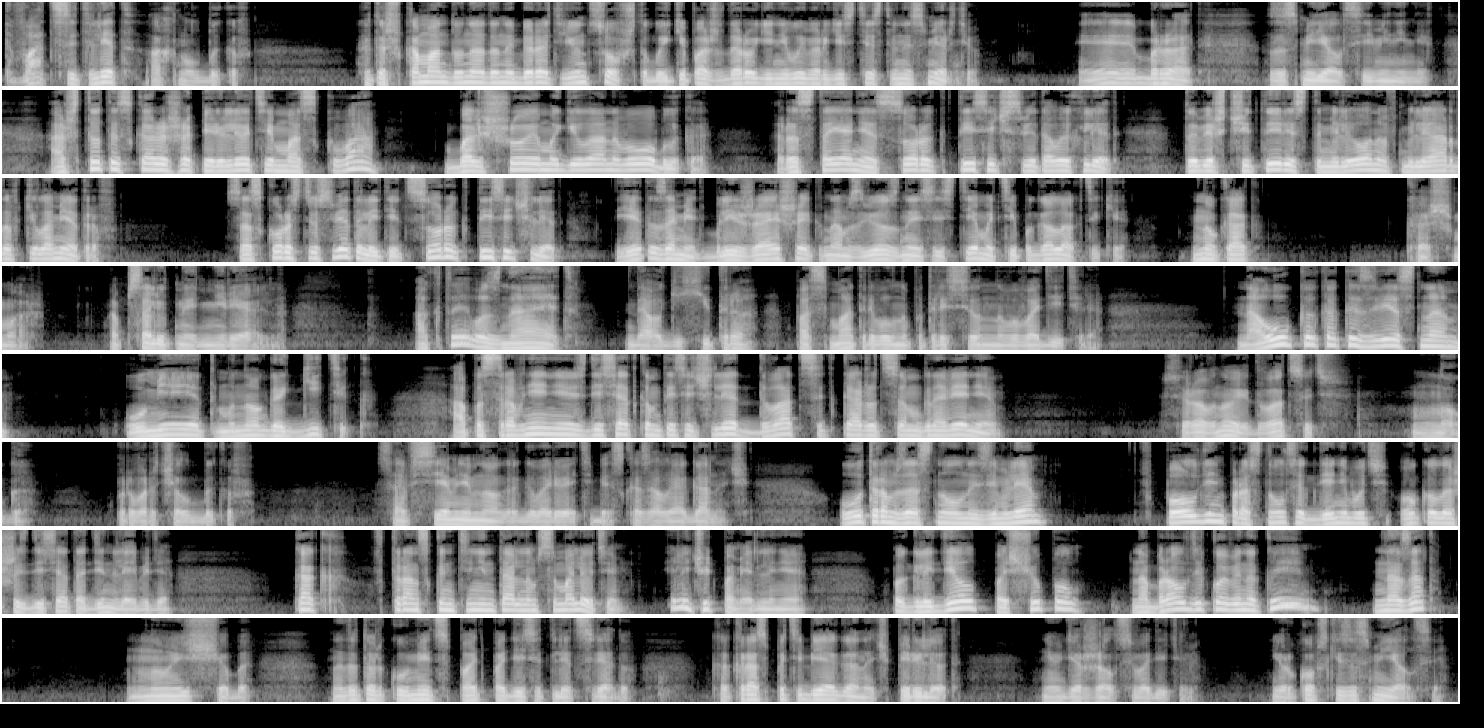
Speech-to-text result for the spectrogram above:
«Двадцать лет!» — ахнул Быков. «Это ж в команду надо набирать юнцов, чтобы экипаж в дороге не вымер естественной смертью». «Э, брат», — засмеялся именинник, «а что ты скажешь о перелете Москва, Большое Магелланово облако? Расстояние 40 тысяч световых лет, то бишь 400 миллионов миллиардов километров. Со скоростью света лететь 40 тысяч лет. И это, заметь, ближайшая к нам звездная система типа галактики. Ну как? Кошмар. Абсолютно нереально. А кто его знает? Дауги хитро посматривал на потрясенного водителя. Наука, как известно, умеет много гитик, а по сравнению с десятком тысяч лет двадцать кажутся мгновением. Все равно и двадцать много, проворчал Быков. «Совсем немного, говорю я тебе», — сказал Иоганныч. «Утром заснул на земле, в полдень проснулся где-нибудь около 61 лебедя. Как в трансконтинентальном самолете, или чуть помедленнее. Поглядел, пощупал, набрал диковинок и назад». «Ну еще бы. Надо только уметь спать по 10 лет сряду. Как раз по тебе, Иоганныч, перелет», — не удержался водитель. Юрковский засмеялся.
